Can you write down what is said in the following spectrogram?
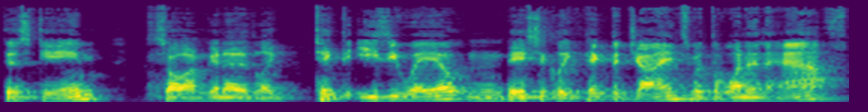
this game, so I'm gonna like take the easy way out and basically pick the Giants with the one and a half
